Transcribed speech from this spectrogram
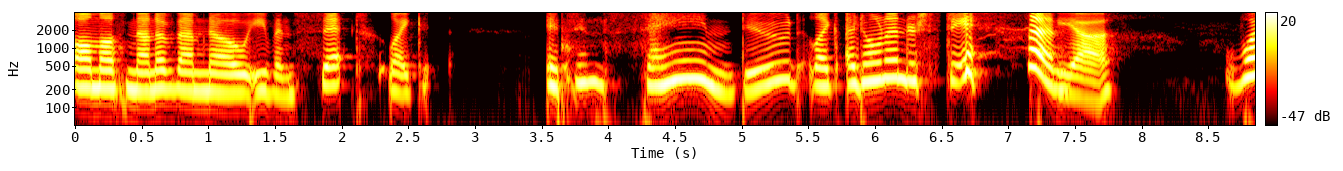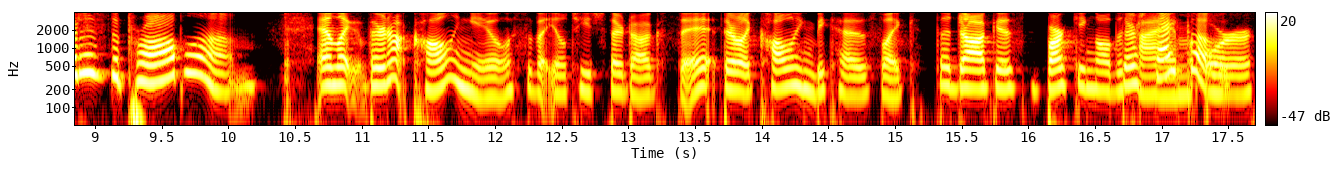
Almost none of them know even sit. Like it's insane, dude. Like I don't understand. yeah. What is the problem? And like they're not calling you so that you'll teach their dog sit. They're like calling because like the dog is barking all the They're time psychos. or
